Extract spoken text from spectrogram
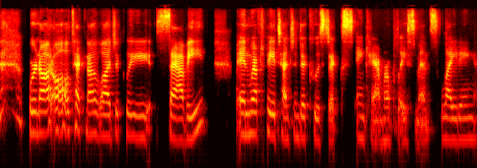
We're not all technologically savvy, and we have to pay attention to acoustics and camera placements, lighting,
